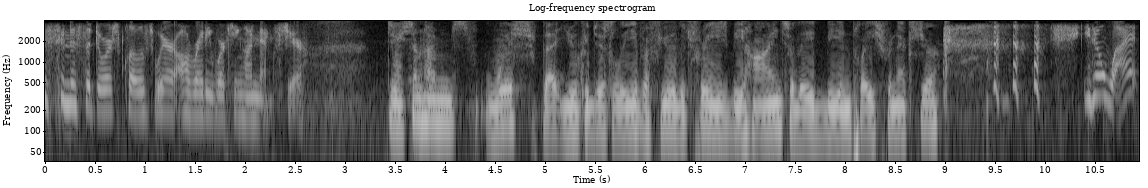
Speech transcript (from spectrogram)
as soon as the doors closed, we're already working on next year. Do you sometimes wish that you could just leave a few of the trees behind so they'd be in place for next year? You know what?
